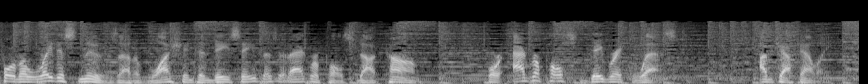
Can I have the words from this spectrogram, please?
For the latest news out of Washington, D.C., visit agripulse.com. For AgriPulse Daybreak West, I'm Jeff Nalley.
